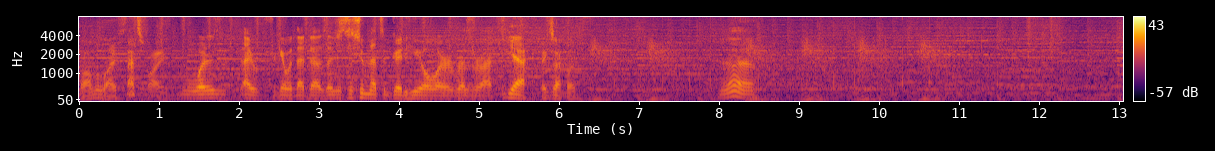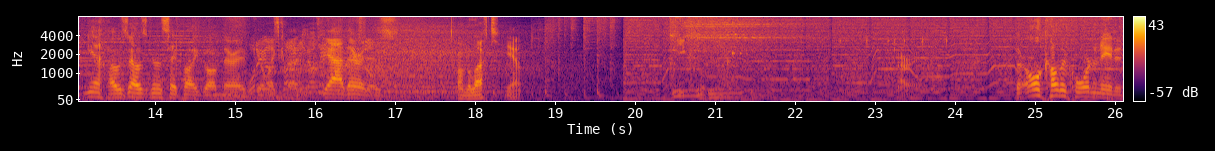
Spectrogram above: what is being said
Bomb of Life. That's fine. What is, I forget what that does. I just assume that's a good heal or resurrect. Yeah, exactly. Ah. Yeah, I was I was gonna say probably go up there. I feel like. Yeah, there it is. On the left. Yeah. all right. They're all color coordinated.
